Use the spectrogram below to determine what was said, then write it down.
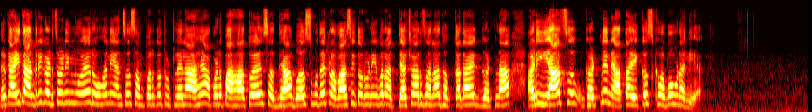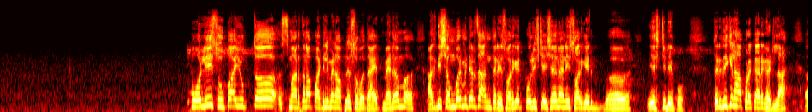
तर काही तांत्रिक अडचणींमुळे रोहन यांचा संपर्क तुटलेला आहे. आपण पाहतोय सध्या बसमध्ये प्रवासी तरुणीवर अत्याचार झाला धक्कादायक घटना आणि याच घटनेने आता एकच खब उडाली आहे. पोलीस उपायुक्त स्मार्तना पाटील मॅडम आपल्यासोबत आहेत. मॅडम अगदी शंभर मीटरचं अंतर आहे. स्वारगेट पोलीस स्टेशन आणि स्वारगेट एस टी डेपो. तरी देखील हा प्रकार घडला. अ,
